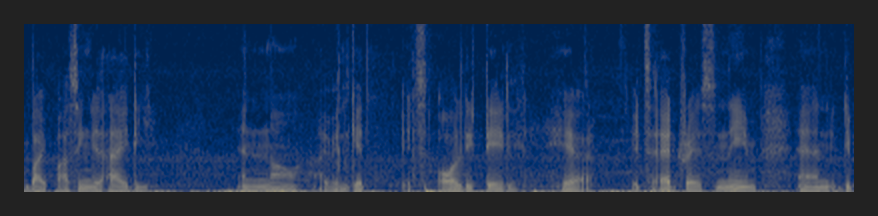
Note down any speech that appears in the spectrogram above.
by passing the ID and now I will get its all detail here its address name and de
